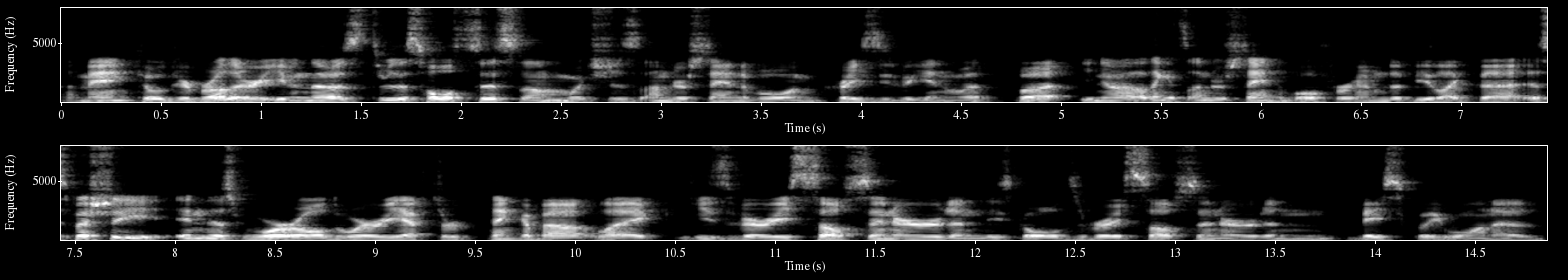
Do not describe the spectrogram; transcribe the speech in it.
a man killed your brother, even though it's through this whole system, which is understandable and crazy to begin with, but you know, I think it's understandable for him to be like that, especially in this world where you have to think about like he's very self centered and these golds are very self centered and basically want to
